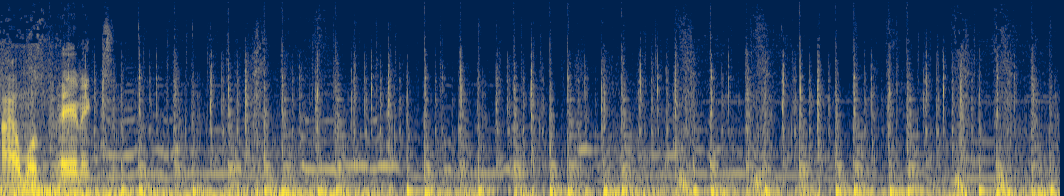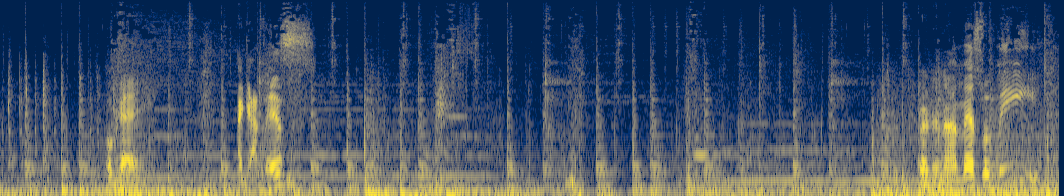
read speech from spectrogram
I almost panicked. Okay. I got this. Better not mess with me.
